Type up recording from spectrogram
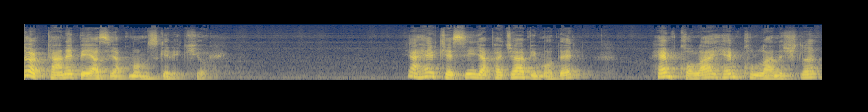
4 tane beyaz yapmamız gerekiyor. Ya herkesin yapacağı bir model. Hem kolay hem kullanışlı.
